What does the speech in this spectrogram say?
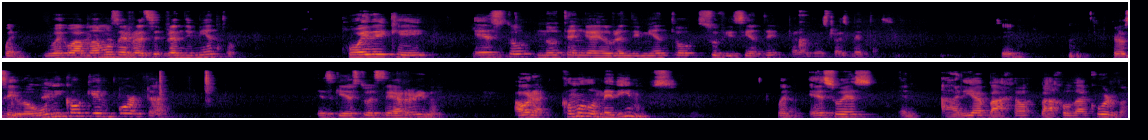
Bueno, luego hablamos de rendimiento. Puede que esto no tenga el rendimiento suficiente para nuestras metas. ¿Sí? Pero sí, lo único que importa es que esto esté arriba. Ahora, ¿cómo lo medimos? Bueno, eso es en área baja, bajo la curva.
